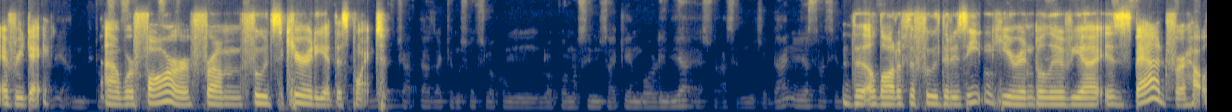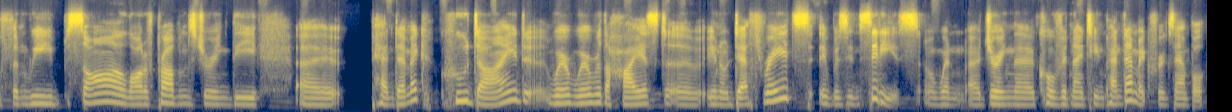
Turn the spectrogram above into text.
every day. Uh, we're far from food security at this point. The, a lot of the food that is eaten here in Bolivia is bad for health, and we saw a lot of problems during the uh, pandemic, who died? Where where were the highest uh, you know death rates? It was in cities when uh, during the COVID nineteen pandemic, for example.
